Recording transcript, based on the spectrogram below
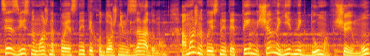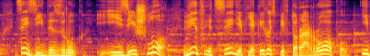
Це, звісно, можна пояснити художнім задумом, а можна пояснити тим, що негідник думав, що йому це зійде з рук. І зійшло. Він відсидів якихось півтора року і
